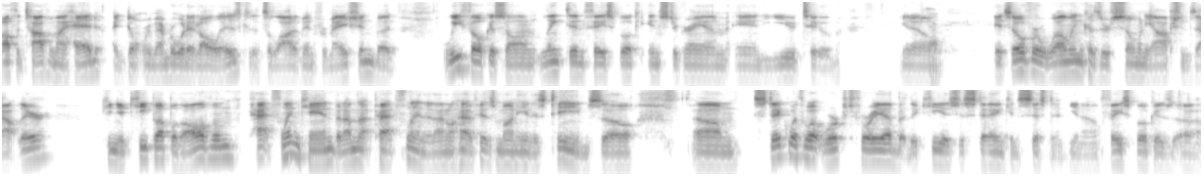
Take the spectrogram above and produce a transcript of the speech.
Off the top of my head, I don't remember what it all is because it's a lot of information. But we focus on LinkedIn, Facebook, Instagram, and YouTube. You know, yeah. it's overwhelming because there's so many options out there can you keep up with all of them? Pat Flynn can, but I'm not Pat Flynn and I don't have his money and his team. So um, stick with what works for you. But the key is just staying consistent. You know, Facebook is uh,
